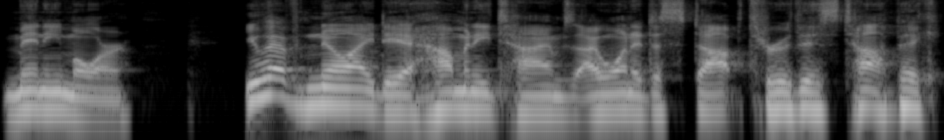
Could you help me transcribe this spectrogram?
many more. You have no idea how many times I wanted to stop through this topic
